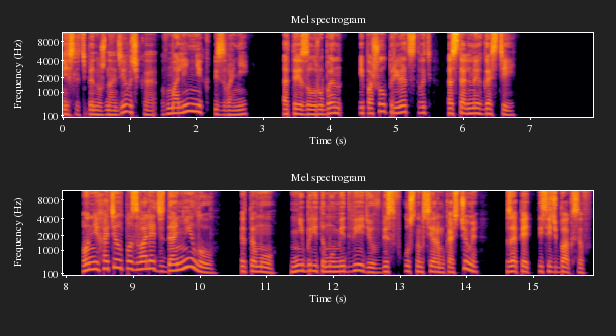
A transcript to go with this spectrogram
«Если тебе нужна девочка, в малинник и звони», — отрезал Рубен и пошел приветствовать остальных гостей. Он не хотел позволять Данилу, этому небритому медведю в безвкусном сером костюме за пять тысяч баксов,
